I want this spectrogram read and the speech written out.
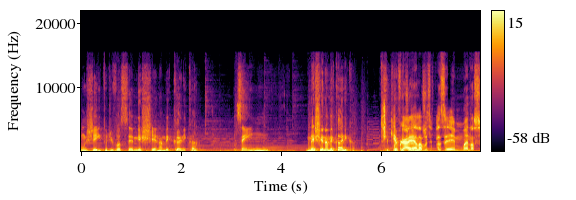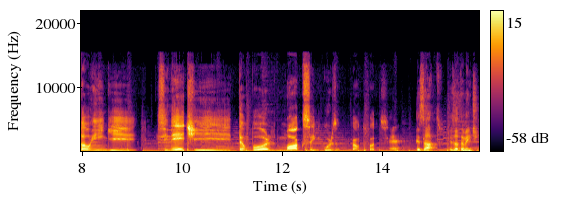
um jeito de você mexer na mecânica sem mexer na mecânica. Tipo, Quebrar ela, você fazer Mana Sol Ring, Cinete, Tambor, Mox e Urza. Pronto, foda-se. É, exato, exatamente.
